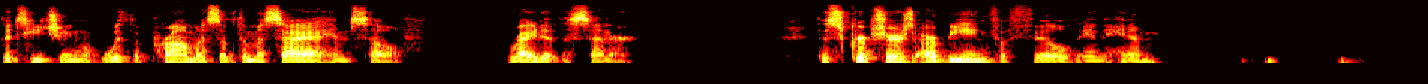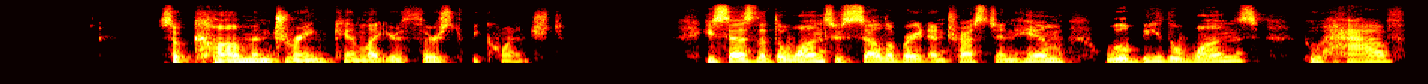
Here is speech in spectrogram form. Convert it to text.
the teaching with the promise of the Messiah himself, right at the center. The scriptures are being fulfilled in him. So come and drink and let your thirst be quenched. He says that the ones who celebrate and trust in him will be the ones who have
